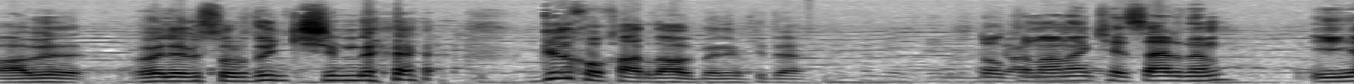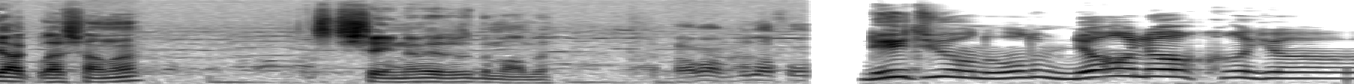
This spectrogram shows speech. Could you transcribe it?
Abi öyle bir sordun ki şimdi. Gül kokardı abi benimki de. Dokunanı keserdim. İyi yaklaşanı çiçeğini verirdim abi. Tamam bu laf Ne diyorsun oğlum? Ne alaka ya?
